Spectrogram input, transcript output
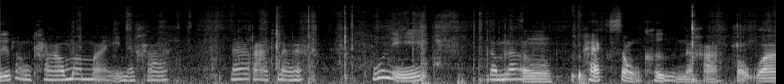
ซื้อรองเท้ามาใหม่นะคะ น่ารักนะคู่นี้กำลังแพ็คส่งคืนนะคะ เพราะว่า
